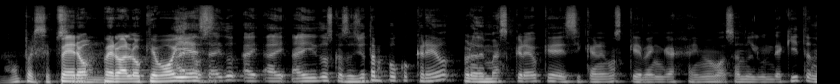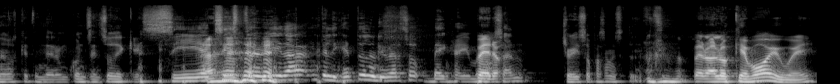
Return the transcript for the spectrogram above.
¿no? percepción. Pero, pero a lo que voy Hay, o es. sea, hay, do- hay- hay- hay dos cosas. Yo tampoco creo, pero además creo que si queremos que venga Jaime Maussan algún día aquí, tenemos que tener un consenso de que si existe vida inteligente en el universo, ven Jaime Pero- Maussan. Chorizo, pásame su teléfono. Pero a lo que voy, güey,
